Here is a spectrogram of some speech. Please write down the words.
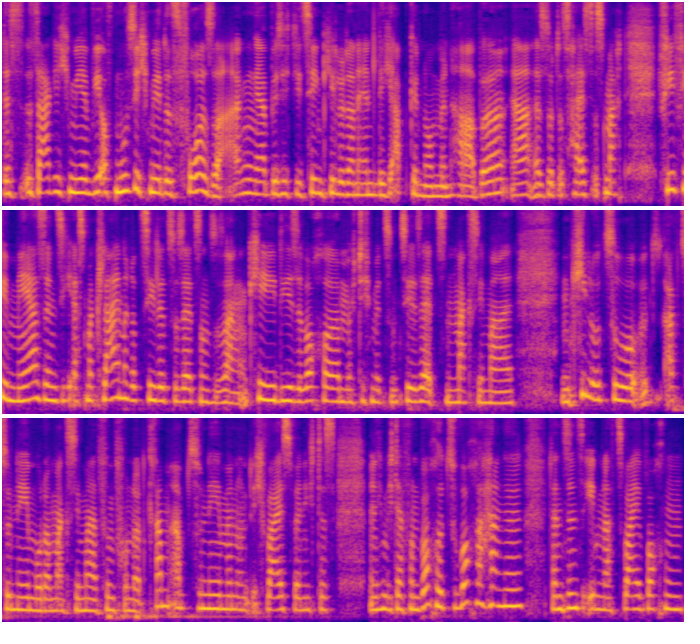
das sage ich mir, wie oft muss ich mir das vorsagen, ja, bis ich die zehn Kilo dann endlich abgenommen habe, ja, also das heißt, es macht viel, viel mehr Sinn, sich erstmal kleinere Ziele zu setzen und zu sagen, okay, diese Woche möchte ich mir zum Ziel setzen, maximal ein Kilo zu, abzunehmen oder maximal 500 Gramm abzunehmen. Und ich weiß, wenn ich das, wenn ich mich da von Woche zu Woche hangel, dann sind es eben nach zwei Wochen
